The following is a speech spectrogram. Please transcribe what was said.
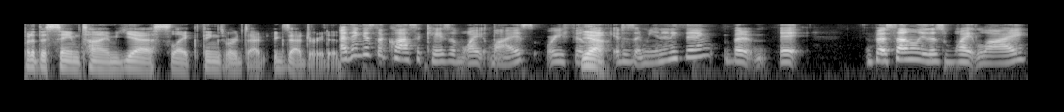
but at the same time yes like things were exa- exaggerated I think it's the classic case of white lies where you feel Yeah. like it doesn't mean anything, but it, it but suddenly this white lie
